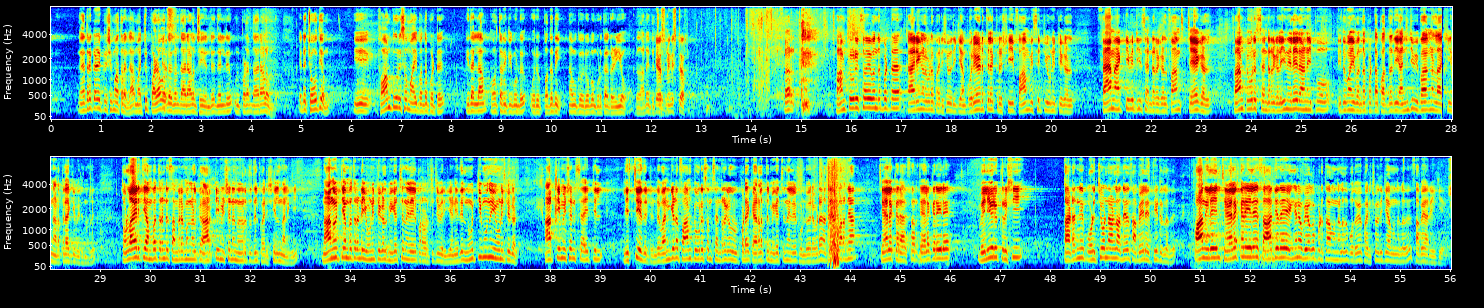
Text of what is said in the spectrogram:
നേന്ത്രക്കായ കൃഷി മാത്രമല്ല മറ്റു പഴവർഗങ്ങൾ ധാരാളം ചെയ്യുന്നുണ്ട് നെല്ല് ഉൾപ്പെടെ ധാരാളമുണ്ട്. എന്റെ ചോദ്യം ഈ ഫാം ടൂറിസവുമായി ബന്ധപ്പെട്ട് ഇതെല്ലാം കോർത്തിണക്കിക്കൊണ്ട് ഒരു പദ്ധതി നമുക്ക് രൂപം കൊടുക്കാൻ കഴിയുമോ എന്നതാണ് എന്റെ ചോദ്യം. മിനിസ്റ്റർ സാർ ഫാം ടൂറിസവുമായി ബന്ധപ്പെട്ട കാര്യങ്ങൾ ഇവിടെ പരിശോധിക്കാം. പുരയിടത്തിലെ കൃഷി ഫാം വിസിറ്റ് യൂണിറ്റുകൾ ഫാം ആക്ടിവിറ്റി സെന്ററുകൾ ഫാം സ്റ്റേകൾ ഫാം ടൂറിസ്റ്റ് സെന്ററുകൾ ഈ നിലയിലാണ് ഇപ്പോൾ ഇതുമായി ബന്ധപ്പെട്ട പദ്ധതി അഞ്ച് വിഭാഗങ്ങളിലാക്കി നടപ്പിലാക്കി വരുന്നത്. തൊള്ളായിരത്തി അമ്പത്തിരണ്ട് സംരംഭങ്ങൾക്ക് ആർ ടി മിഷന്റെ നേതൃത്വത്തിൽ പരിശീലനം നൽകി. നാനൂറ്റി അമ്പത്തിരണ്ട് യൂണിറ്റുകൾ മികച്ച നിലയിൽ പ്രവർത്തിച്ചു വരികയാണ്. ഇതിൽ നൂറ്റിമൂന്ന് യൂണിറ്റുകൾ ആർ ടി മിഷൻ സൈറ്റിൽ ലിസ്റ്റ് ചെയ്തിട്ടുണ്ട്. വൻകിട ഫാം ടൂറിസം സെന്ററുകൾ ഉൾപ്പെടെ കേരളത്തിൽ മികച്ച നിലയിൽ കൊണ്ടുവരും. ഇവിടെ അദ്ദേഹം പറഞ്ഞ ചേലക്കര. സർ ചേലക്കരയിലെ വലിയൊരു കൃഷി തടഞ്ഞ് പൊളിച്ചുകൊണ്ടാണല്ലോ അദ്ദേഹം സഭയിൽ എത്തിയിട്ടുള്ളത്. അപ്പോൾ ആ നിലയിൽ ചേലക്കരയിലെ സാധ്യതയെ എങ്ങനെ ഉപയോഗപ്പെടുത്താമെന്നുള്ളത് പൊതുവെ പരിശോധിക്കാമെന്നുള്ളത് സഭയെ അറിയിക്കുകയാണ്.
